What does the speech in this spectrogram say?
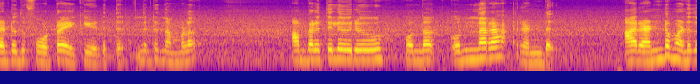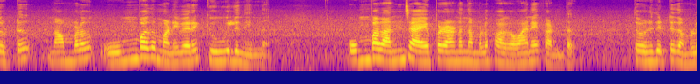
രണ്ടു ഫോട്ടോയൊക്കെ എടുത്ത്. എന്നിട്ട് നമ്മൾ അമ്പലത്തിൽ ഒരു ഒന്ന് ഒന്നര രണ്ട്. ആ രണ്ട് മണി തൊട്ട് നമ്മൾ ഒമ്പത് മണി വരെ ക്യൂവിൽ നിന്ന്. ഒമ്പത് അഞ്ചായപ്പോഴാണ് നമ്മൾ ഭഗവാനെ കണ്ട് തൊഴുതിട്ട് നമ്മൾ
